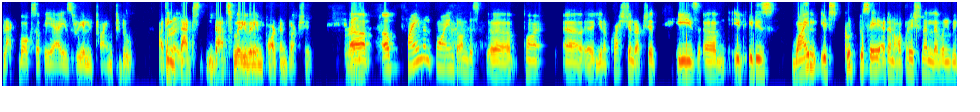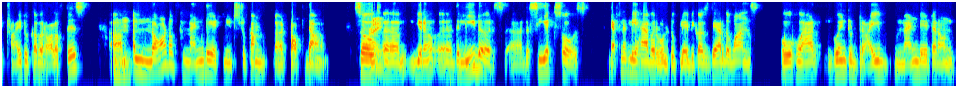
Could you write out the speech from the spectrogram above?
black box of AI is really trying to do. I think right. that's that's very very important, Rakshit. Right. Uh, a final point on this uh, point, uh, you know, question, Rakshit, is um, it, it is while it's good to say at an operational level we try to cover all of this. Um, mm-hmm. A lot of mandate needs to come uh, top down. So right. um, you know uh, the leaders, uh, the CXOs, definitely have a role to play because they are the ones who, who are going to drive mandate around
